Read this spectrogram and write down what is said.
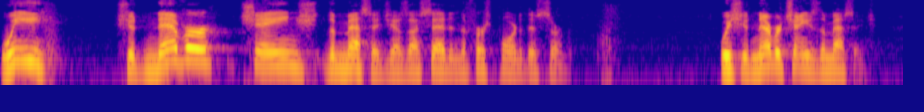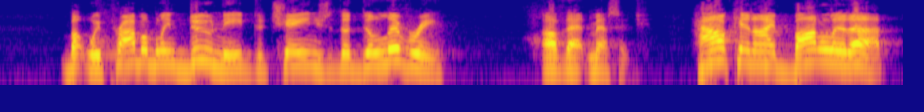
we should never change the message, as I said in the first point of this sermon. We should never change the message. But we probably do need to change the delivery of that message. How can I bottle it up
